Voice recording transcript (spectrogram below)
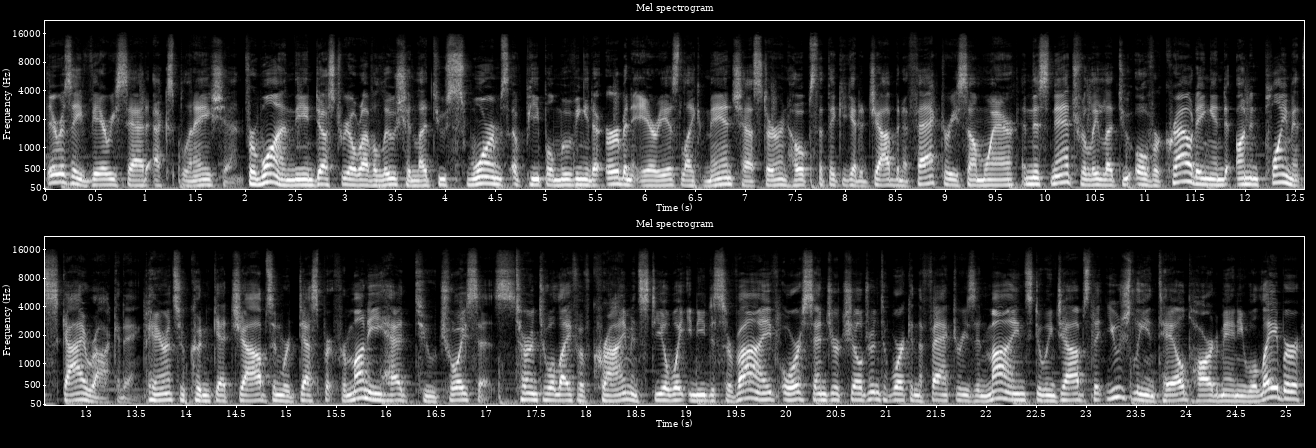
there is a very sad explanation. For one, the Industrial Revolution led to swarms of people moving into urban areas like Manchester in hopes that they could get a job in a factory somewhere, and this naturally led to overcrowding and unemployment skyrocketing. Parents who couldn't get jobs and were desperate for money had two choices turn to a life of crime and steal what you need to survive, or send your children to work in the factories and mines doing jobs that usually entailed hard manual labor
